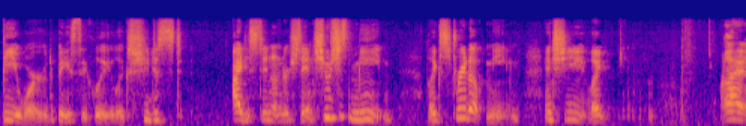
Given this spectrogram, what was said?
B-word basically. Like she just, I just didn't understand. She was just mean, like straight up mean. And she like I,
